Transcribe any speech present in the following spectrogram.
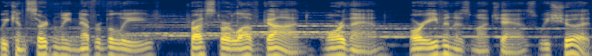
We can certainly never believe, trust, or love God more than, or even as much as, we should.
